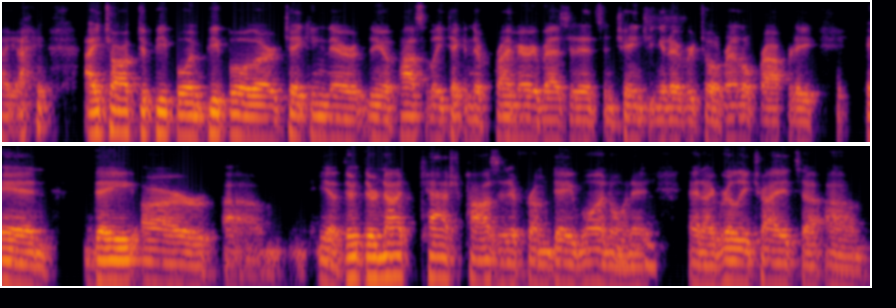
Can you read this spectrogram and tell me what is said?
I, I, I talk to people and people are taking their you know possibly taking their primary residence and changing it over to a rental property, and they are um, you know they're they're not cash positive from day one on it, mm-hmm. and I really try to um,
